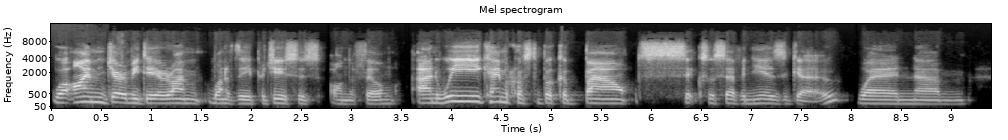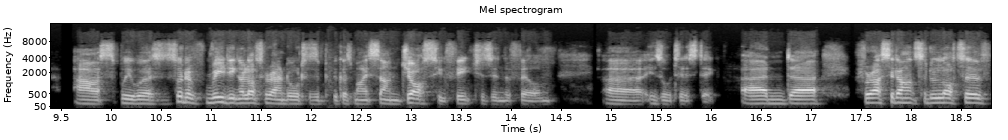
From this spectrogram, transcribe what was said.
Well, I'm Jeremy Dear. I'm one of the producers on the film. And we came across the book about six or seven years ago when um, we were sort of reading a lot around autism because my son, Joss, who features in the film, uh, is autistic. And uh, for us, it answered a lot of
